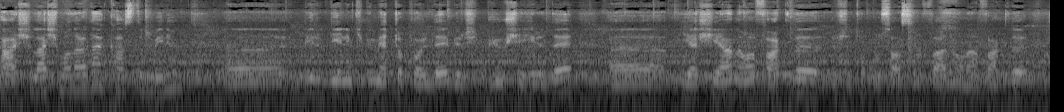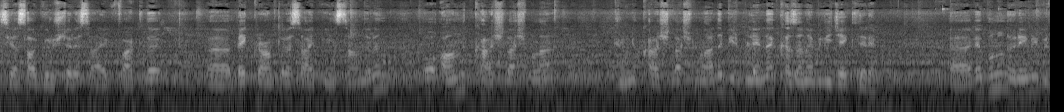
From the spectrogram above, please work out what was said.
karşılaşmalardan kastım benim e, bir diyelim ki bir metropolde, bir büyük şehirde e, yaşayan ama farklı işte toplumsal sınıflardan olan farklı siyasal görüşlere sahip, farklı e, backgroundlara sahip insanların o anlık karşılaşmalar, günlük karşılaşmalarda birbirlerinden kazanabilecekleri e, ve bunun önemli bir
